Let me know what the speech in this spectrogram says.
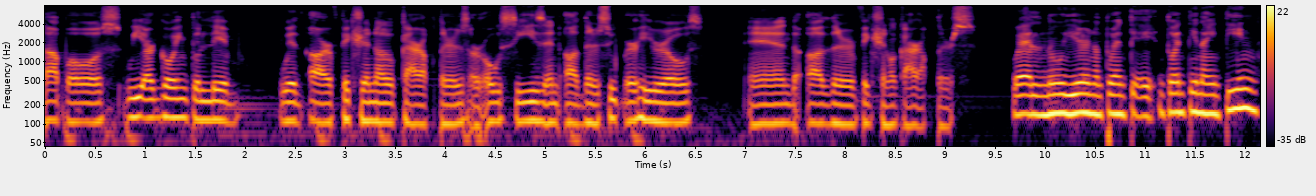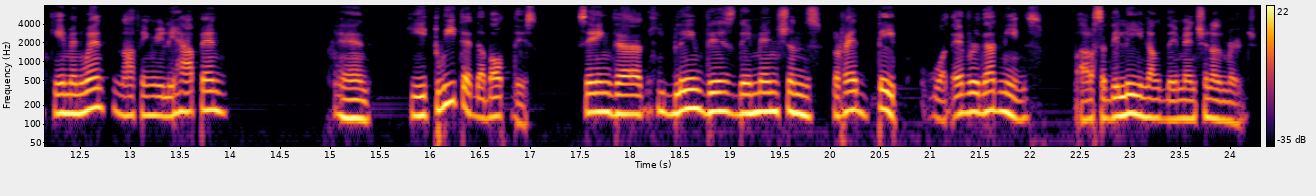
tapos we are going to live with our fictional characters, our OCs and other superheroes and other fictional characters. Well, New Year ng 20, 2019 came and went, nothing really happened. And he tweeted about this, saying that he blamed this dimension's red tape, whatever that means, para sa delay ng dimensional merge.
